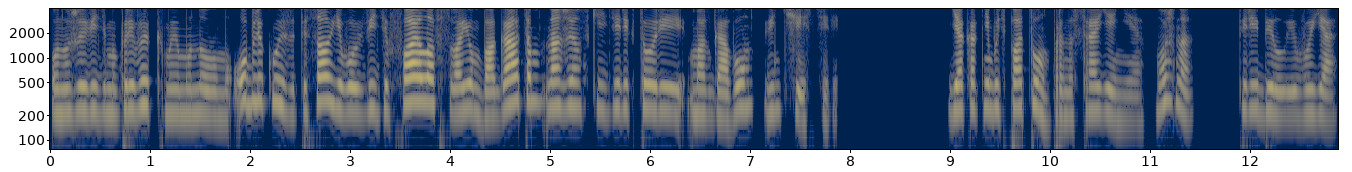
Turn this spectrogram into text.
Он уже, видимо, привык к моему новому облику и записал его в виде файла в своем богатом на женские директории мозговом винчестере. «Я как-нибудь потом про настроение. Можно?» – перебил его я.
